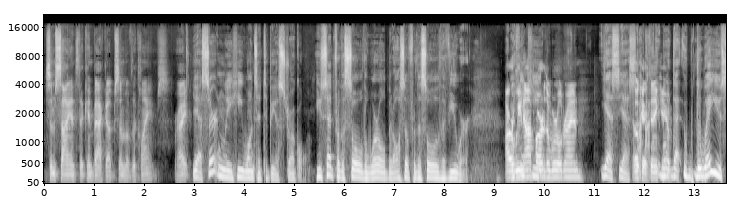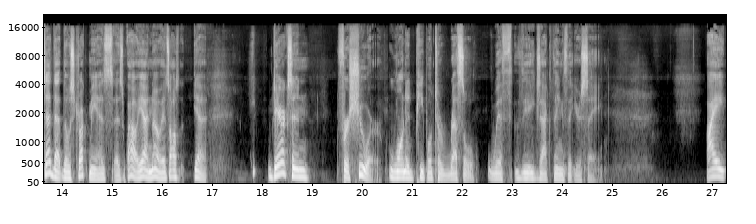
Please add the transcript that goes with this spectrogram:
some science that can back up some of the claims. Right? Yeah, certainly he wants it to be a struggle. You said for the soul of the world, but also for the soul of the viewer. Are I we not he, part of the world, Ryan? Yes, yes. Okay, thank you. Well, that, the way you said that though struck me as as wow, yeah, no, it's all yeah. Derrickson for sure wanted people to wrestle with the exact things that you're saying. I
